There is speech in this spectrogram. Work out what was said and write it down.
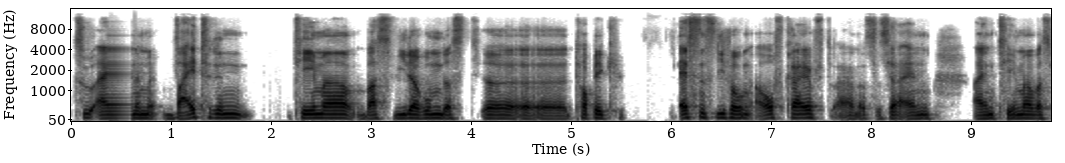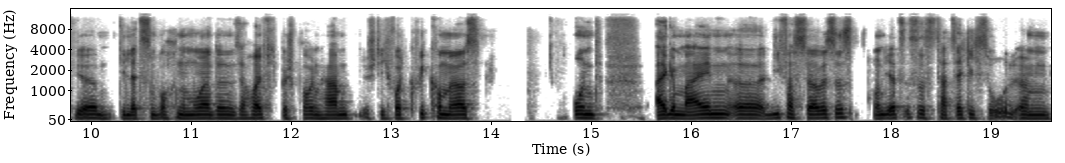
zu einem weiteren Thema, was wiederum das äh, Topic Essenslieferung aufgreift. Äh, Das ist ja ein, ein Thema, was wir die letzten Wochen und Monate sehr häufig besprochen haben. Stichwort Quick Commerce und allgemein äh, Lieferservices. Und jetzt ist es tatsächlich so, ähm,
